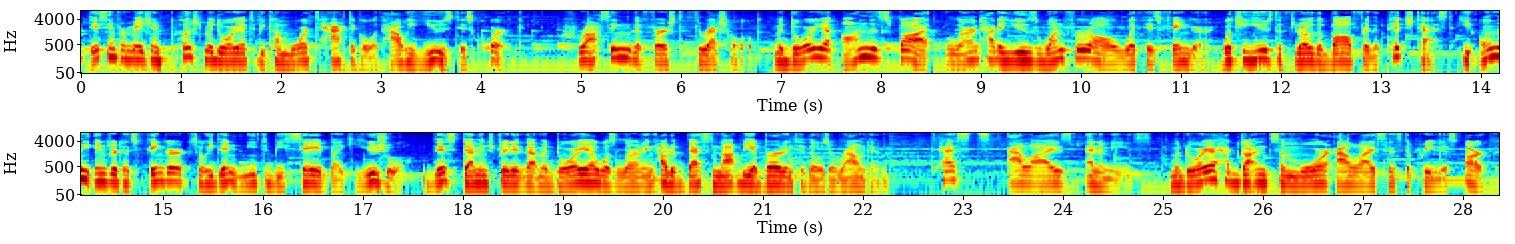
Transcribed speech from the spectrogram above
This information pushed Midoriya to become more tactical with how he used his quirk. Crossing the first threshold. Midoriya on the spot learned how to use one for all with his finger, which he used to throw the ball for the pitch test. He only injured his finger so he didn't need to be saved like usual. This demonstrated that Midoriya was learning how to best not be a burden to those around him. Tests, allies, enemies. Midoriya had gotten some more allies since the previous arc.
